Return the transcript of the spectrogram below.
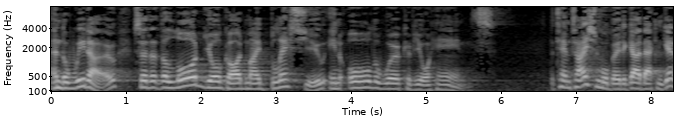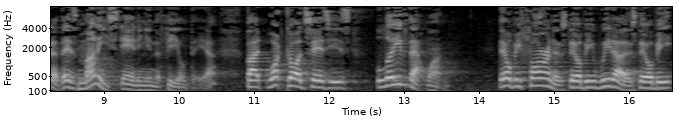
and the widow, so that the Lord your God may bless you in all the work of your hands. The temptation will be to go back and get it. There's money standing in the field there. But what God says is, leave that one. There will be foreigners, there will be widows, there will be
